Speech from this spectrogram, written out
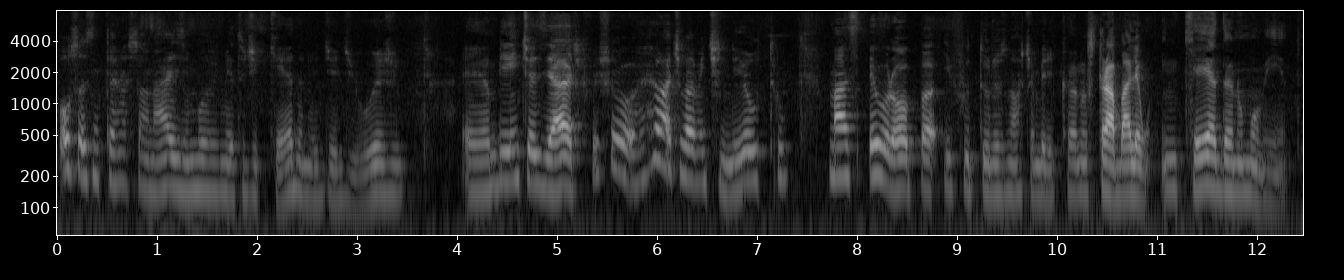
Bolsas internacionais em movimento de queda no dia de hoje, é, ambiente asiático fechou relativamente neutro, mas Europa e futuros norte-americanos trabalham em queda no momento.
